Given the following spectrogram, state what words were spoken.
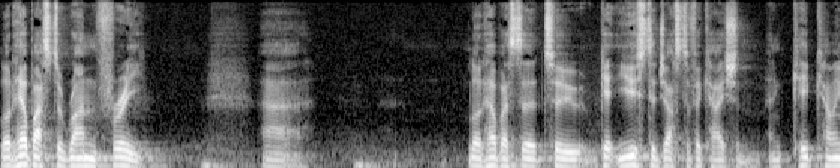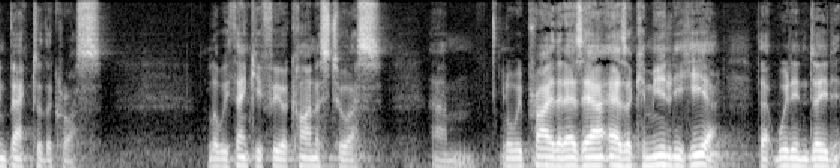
Lord, help us to run free. Uh, Lord, help us to, to get used to justification and keep coming back to the cross. Lord, we thank you for your kindness to us. Um, Lord, we pray that as, our, as a community here, that would indeed,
